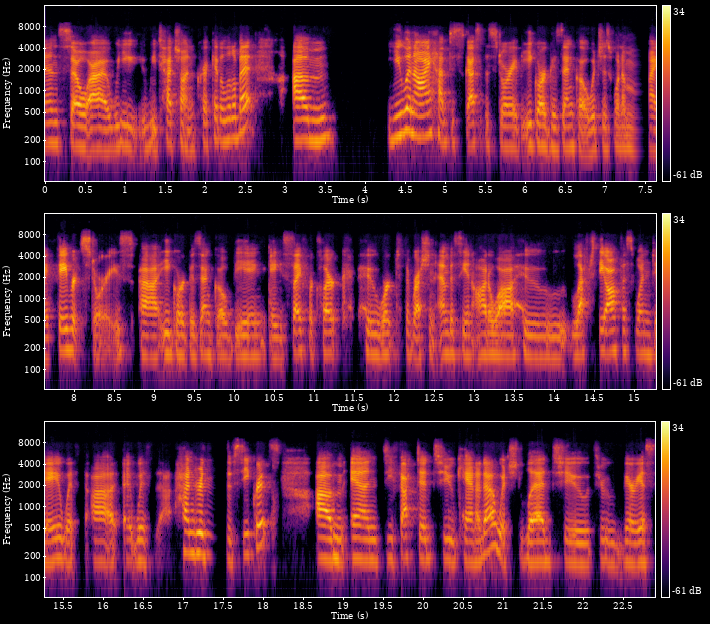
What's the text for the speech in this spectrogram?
And so uh, we we touch on cricket a little bit. Um, you and I have discussed the story of Igor Gouzenko, which is one of my favorite stories. Uh, Igor Gouzenko being a cipher clerk who worked at the Russian embassy in Ottawa, who left the office one day with uh, with hundreds of secrets, um, and defected to Canada, which led to, through various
